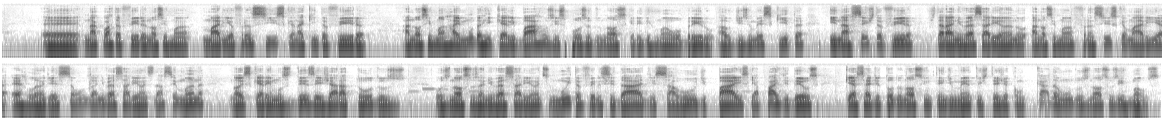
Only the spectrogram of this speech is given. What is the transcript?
É, na quarta-feira, nossa irmã Maria Francisca. Na quinta-feira, a nossa irmã Raimunda Riquelme Barros, esposa do nosso querido irmão obreiro Aldísio Mesquita. E na sexta-feira estará aniversariando a nossa irmã Francisca Maria Erlândia. Esses são os aniversariantes da semana. Nós queremos desejar a todos os nossos aniversariantes muita felicidade, saúde, paz, que a paz de Deus, que excede todo o nosso entendimento, esteja com cada um dos nossos irmãos.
